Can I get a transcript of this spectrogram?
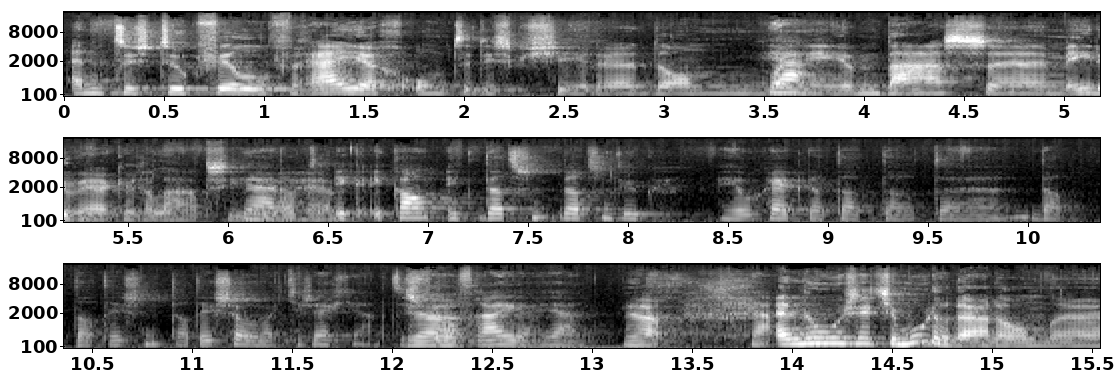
En het is natuurlijk veel vrijer om te discussiëren dan wanneer je een baas-medewerkerrelatie ja, dat, hebt. Ik, ik kan, ik, dat, is, dat is natuurlijk heel gek dat dat, dat, uh, dat, dat, is, dat is zo wat je zegt. Ja, dat is Ja. veel vrijer. Ja. Ja. Ja. En hoe zit je moeder daar dan? eh?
